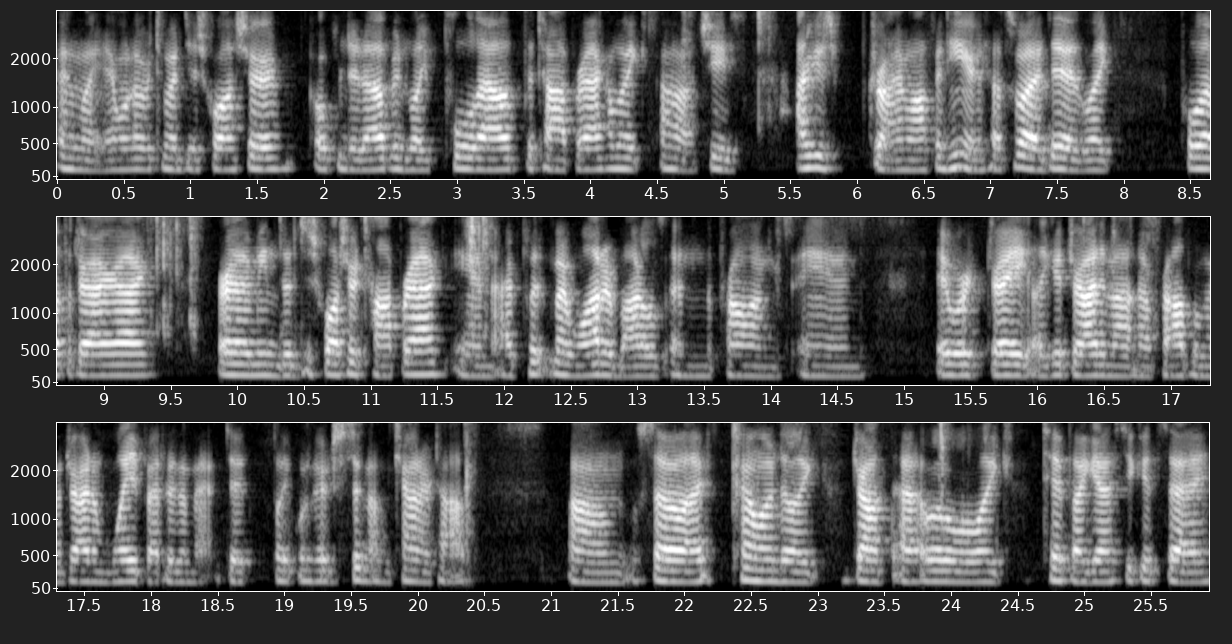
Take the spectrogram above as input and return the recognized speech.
And like I went over to my dishwasher opened it up and like pulled out the top rack. I'm like oh jeez. I could just dry them off in here. That's what I did like pulled out the dry rack or I mean the dishwasher top rack and I put my water bottles in the prongs and it worked great. Like it dried them out no problem. It dried them way better than that did like when they're just sitting on the countertop. Um, so I kind of wanted to like drop that little like tip, I guess you could say.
